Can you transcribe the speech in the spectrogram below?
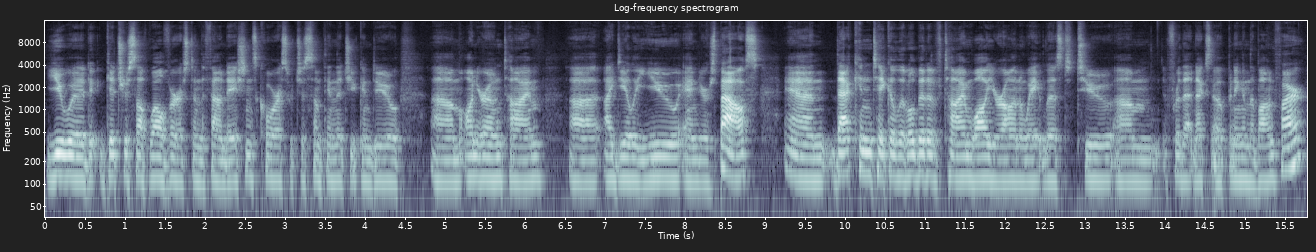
you would get yourself well versed in the foundations course which is something that you can do um, on your own time. Uh, ideally you and your spouse and that can take a little bit of time while you're on a wait list to um, for that next opening in the bonfire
